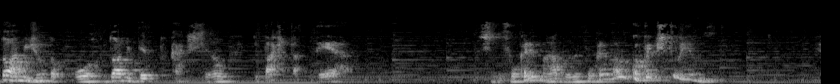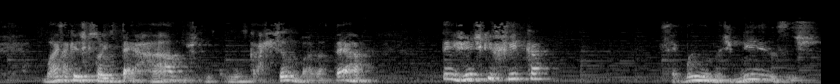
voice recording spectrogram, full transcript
dormem junto ao corpo, dormem dentro do caixão, debaixo da terra. Se não for cremado, né? Se for cremado, o corpo é destruído. Mas aqueles que são enterrados num caixão debaixo da terra, tem gente que fica semanas, meses,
